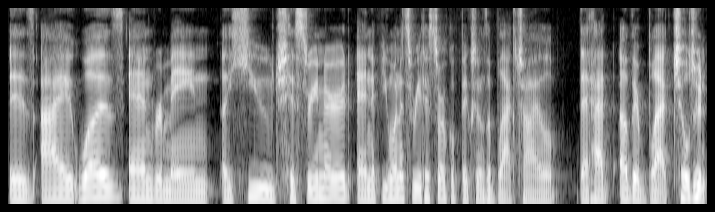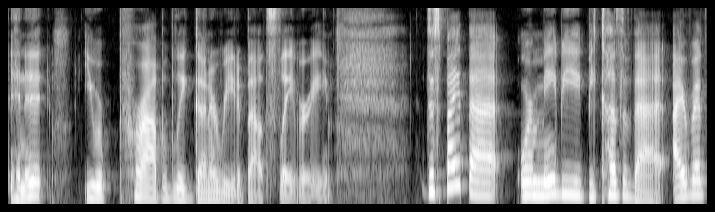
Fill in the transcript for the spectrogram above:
is I was and remain a huge history nerd. And if you wanted to read historical fiction as a black child that had other black children in it, you were probably gonna read about slavery. Despite that, or maybe because of that, I read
